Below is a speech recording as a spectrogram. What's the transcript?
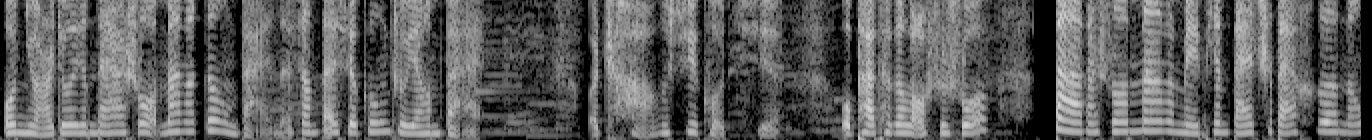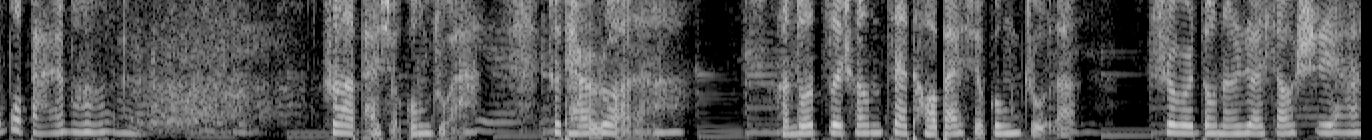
我女儿就会跟大家说我妈妈更白呢，像白雪公主一样白。我长吁一口气，我怕她跟老师说，爸爸说妈妈每天白吃白喝，能不白吗？说到白雪公主啊，这天热的，很多自称在逃白雪公主的，是不是都能热消失啊？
